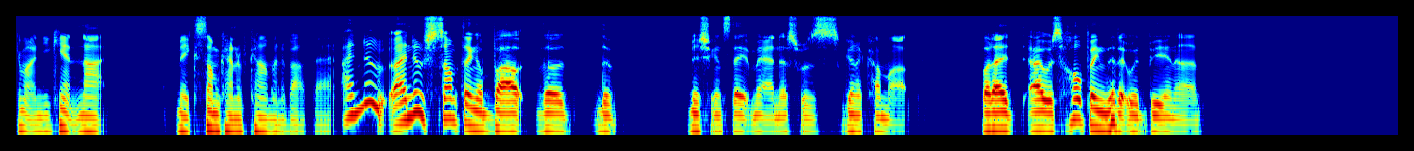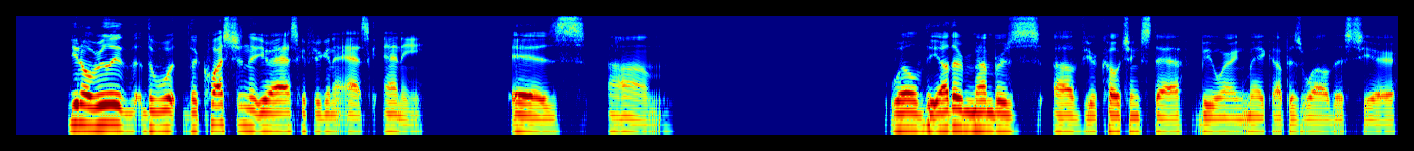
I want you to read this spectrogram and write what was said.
Come on, you can't not make some kind of comment about that. I knew I knew something about the the Michigan State madness was gonna come up. But I I was hoping that it would be in a you know, really the the, the question that you ask if you're going to ask any is um, will the other members of your coaching staff be wearing makeup as well this year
